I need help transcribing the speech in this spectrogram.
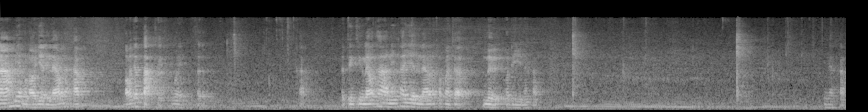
น้ำเมี่ยงของเราเย็นแล้วนะครับ เราก็จะตักใส่ถ้วยเสิร์ฟครับแต่จริงๆแล้วถ้าอันนี้ถ้าเย็นแล้วนะครับมันจะหนืดพอดีนะครับ นี่นะครับ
